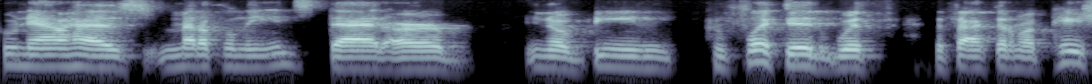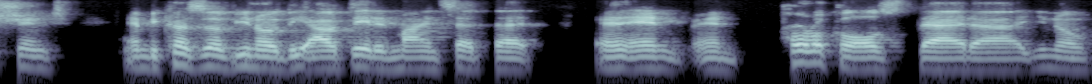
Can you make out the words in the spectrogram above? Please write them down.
who now has medical needs that are you know being conflicted with the fact that I'm a patient and because of you know the outdated mindset that and and, and protocols that uh, you know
